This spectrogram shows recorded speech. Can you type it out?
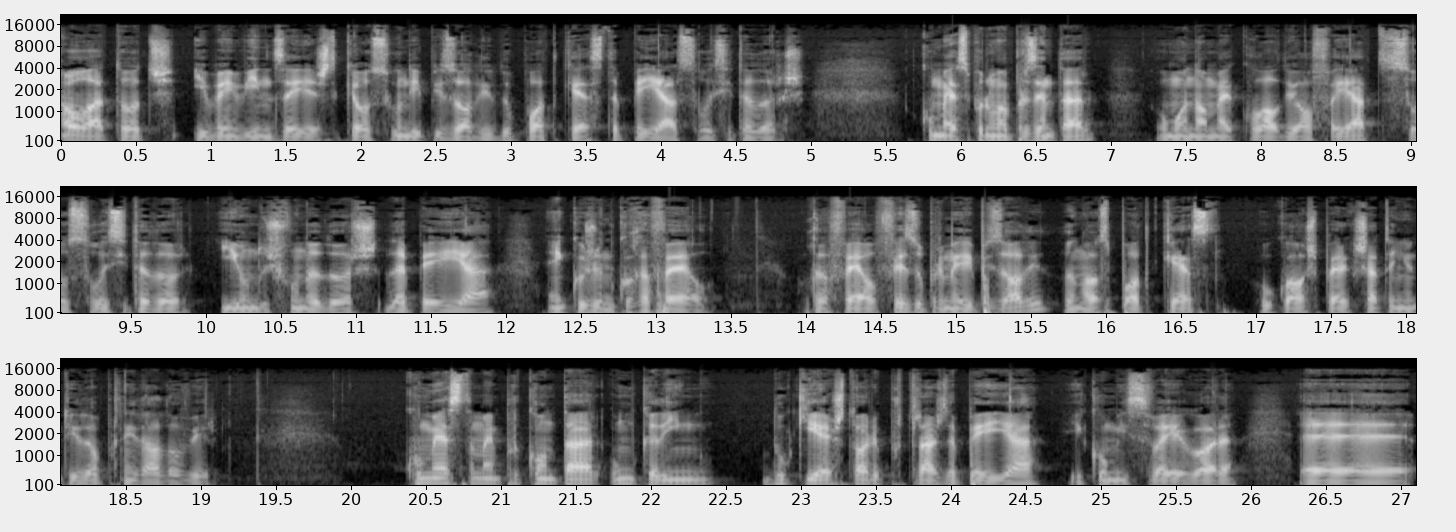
Olá a todos e bem-vindos a este que é o segundo episódio do podcast da PIA Solicitadores. Começo por me apresentar. O meu nome é Cláudio Alfaiate, sou solicitador e um dos fundadores da PIA em conjunto com o Rafael. O Rafael fez o primeiro episódio do nosso podcast, o qual espero que já tenham tido a oportunidade de ouvir. Começo também por contar um bocadinho do que é a história por trás da PIA e como isso veio agora eh,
